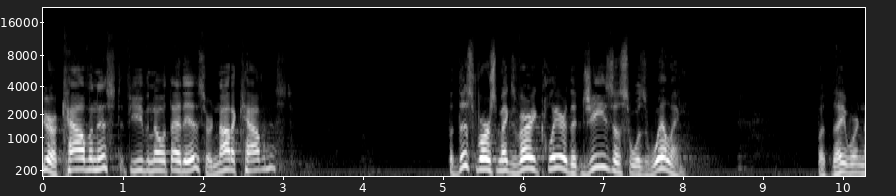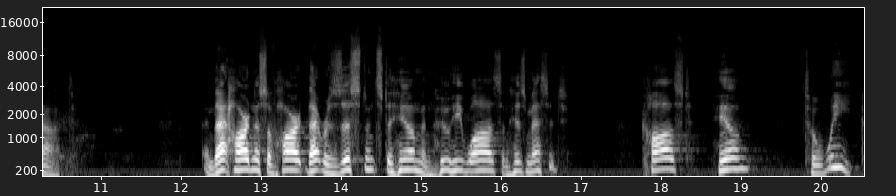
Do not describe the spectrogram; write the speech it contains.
You're a Calvinist, if you even know what that is, or not a Calvinist. But this verse makes very clear that Jesus was willing, but they were not. And that hardness of heart, that resistance to him and who he was and his message, caused him to weep.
